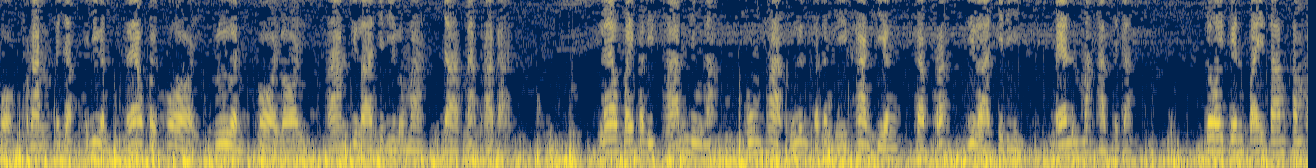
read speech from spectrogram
ก็พลันขยับขยื่นแล้วค่อยๆเคลื่อนค่อยลอย ตามศิลาเจดีย์ลงมาจากนภาอากาศ แล้วไปประดิษฐานอยู่ณภูมิภาคพื้นปฐพีข้างเคียงกับพระศิลาเจดีย์เป็นมหัศจรรย์โดยเป็นไปตามคำอ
